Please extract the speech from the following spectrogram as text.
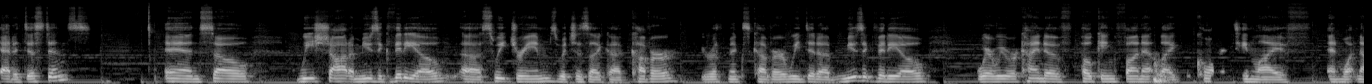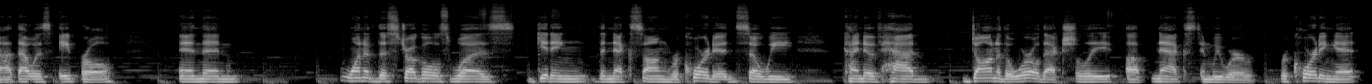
at a distance. And so we shot a music video, uh, Sweet Dreams, which is like a cover, Eurythmics cover. We did a music video where we were kind of poking fun at like quarantine life and whatnot. That was April. And then one of the struggles was getting the next song recorded. So we kind of had Dawn of the World actually up next, and we were recording it.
